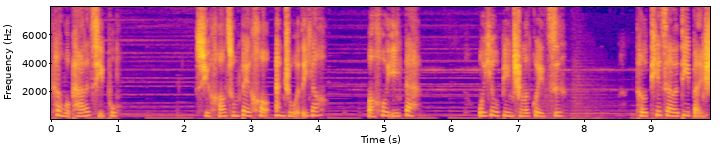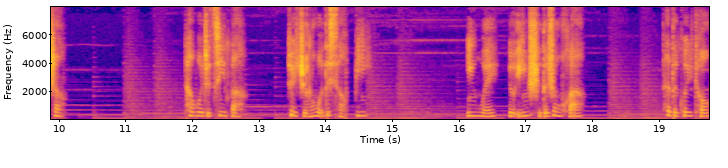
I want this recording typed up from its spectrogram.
看我爬了几步，许豪从背后按住我的腰，往后一带。我又变成了跪姿，头贴在了地板上。他握着鸡巴，对准了我的小臂。因为有饮水的润滑，他的龟头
